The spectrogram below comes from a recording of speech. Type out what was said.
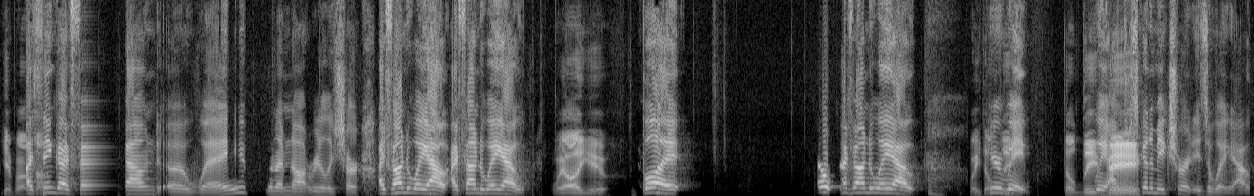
Yeah, but I'm I not- think I fa- found a way, but I'm not really sure. I found a way out. I found a way out. Where are you? But nope, I found a way out. Wait, don't Here, leave. wait, Don't leave wait. me. I'm just gonna make sure it is a way out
